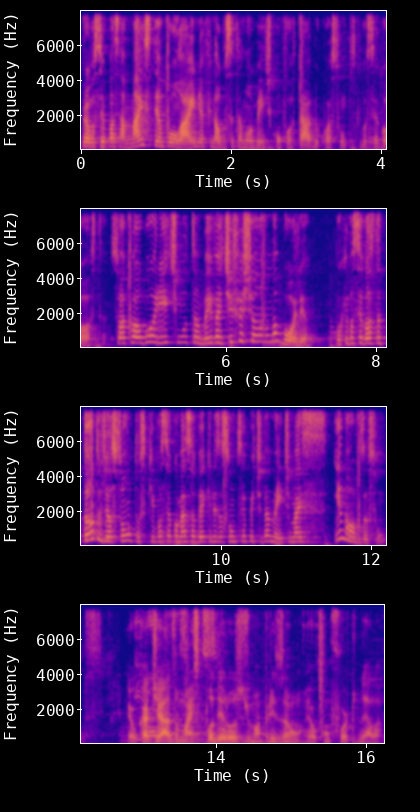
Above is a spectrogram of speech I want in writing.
para você passar mais tempo online, afinal você está num ambiente confortável com assuntos que você gosta. Só que o algoritmo também vai te fechando numa bolha, porque você gosta tanto de assuntos que você começa a ver aqueles assuntos repetidamente, mas e novos assuntos? É o cadeado mais poderoso de uma prisão é o conforto dela.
